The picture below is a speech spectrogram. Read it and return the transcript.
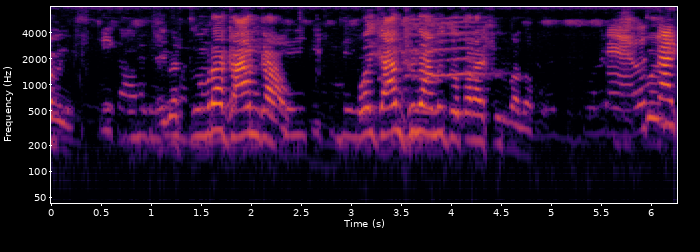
খাবে এইবার তোমরা গান গাও। ওই গান শুনে আমি দোতলায় সুর বাজাবো। হ্যাঁ উস্তাদ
